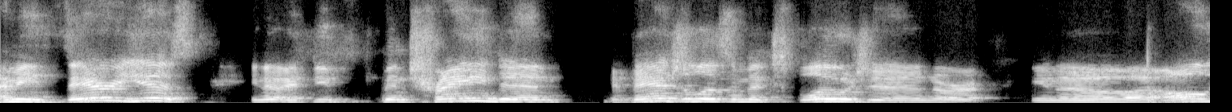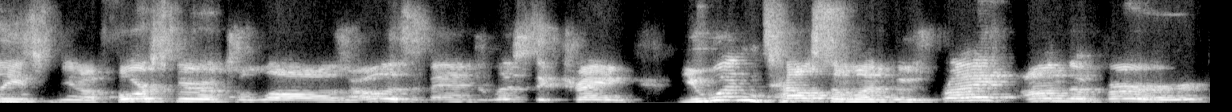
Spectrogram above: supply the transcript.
I mean, there he is. You know, if you've been trained in evangelism explosion or, you know, uh, all these, you know, four spiritual laws all this evangelistic training, you wouldn't tell someone who's right on the verge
